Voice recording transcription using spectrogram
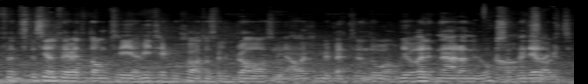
För att, speciellt för jag vet att de tre, vi tre kommer sköta oss väldigt bra, så alla kommer bli bättre ändå. Och vi var väldigt nära nu också med det laget.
